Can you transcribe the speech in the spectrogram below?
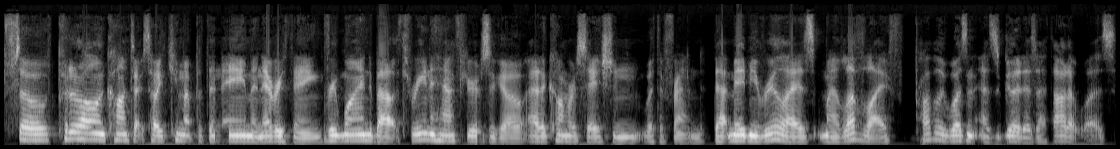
So, put it all in context how I came up with the name and everything. Rewind about three and a half years ago, I had a conversation with a friend that made me realize my love life probably wasn't as good as I thought it was.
